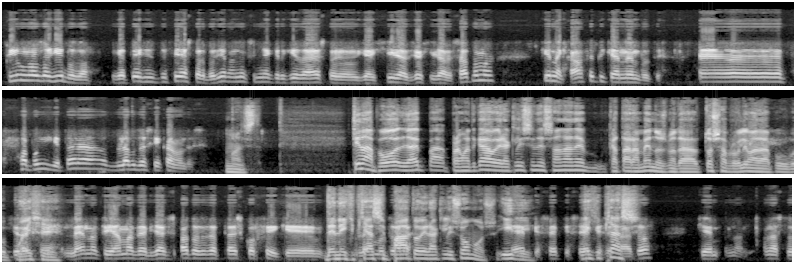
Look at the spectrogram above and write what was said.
κλείνουν όλο το γήπεδο. Γιατί έχει ζητηθεί έστω ρε παιδιά να ανοίξει μια κερκίδα έστω για 1000-2000 άτομα και είναι κάθετοι και ανένδοτοι. Ε, από εκεί και πέρα βλέποντας και κάνοντας. Μάλιστα. Τι να πω, δηλαδή πα- πραγματικά ο Ηρακλής είναι σαν να είναι καταραμένος με τα τόσα προβλήματα που, που Κοίταξε, έχει. Λένε ότι άμα δεν πιάσεις πάτο δεν θα πιάσεις κορφή. Και Δεν έχει βλέπουμε πιάσει τώρα- πάτο ο Ηρακλής όμως, ήδη. Έπιασε, έπιασε, Έχει έπιασε πιάσει. κάτω. Και να, να, στο,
